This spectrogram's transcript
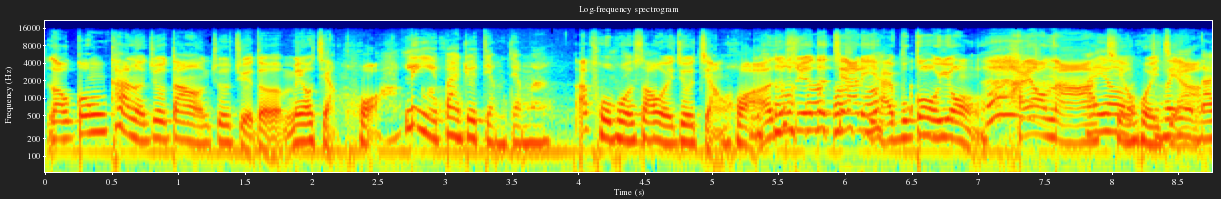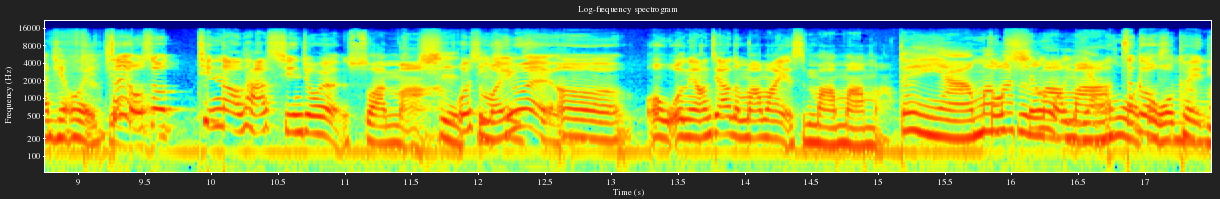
老公看了就当然就觉得没有讲话，另一半就点点吗？啊，婆婆稍微就讲话，就觉得家里还不够用，还要拿钱回家，拿钱回家。这有时候听到他心就会很酸嘛。是为什么？因为呃，我我娘家的妈妈也是妈妈嘛。对呀，妈妈是妈妈，这个我可以理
